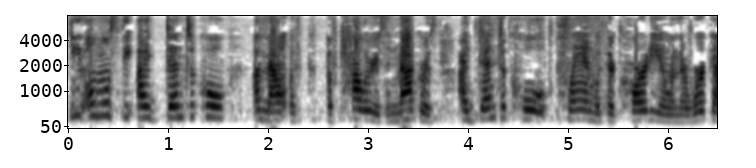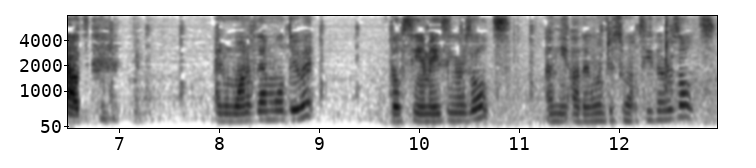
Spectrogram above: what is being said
need almost the identical amount of, of calories and macros, identical plan with their cardio and their workouts. And one of them will do it. They'll see amazing results and the other one just won't see the results.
